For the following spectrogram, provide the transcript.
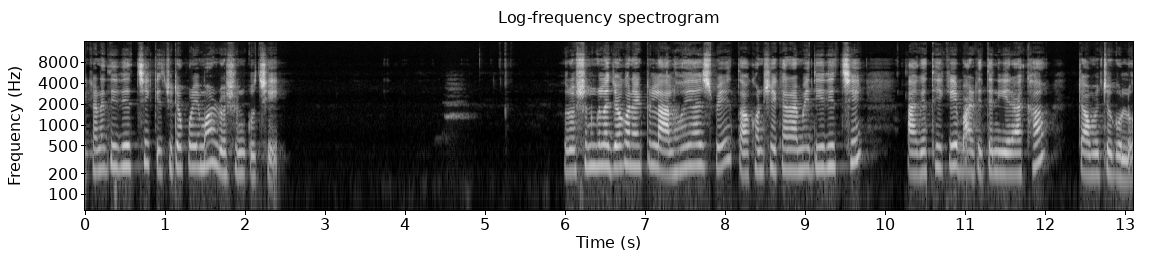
এখানে দিয়ে দিচ্ছি কিছুটা পরিমাণ রসুন কুচি। রসুনগুলো যখন একটু লাল হয়ে আসবে, তখন সেখানে আমি দিয়ে দিচ্ছি আগে থেকে বাটিতে নিয়ে রাখা টমেটোগুলো।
